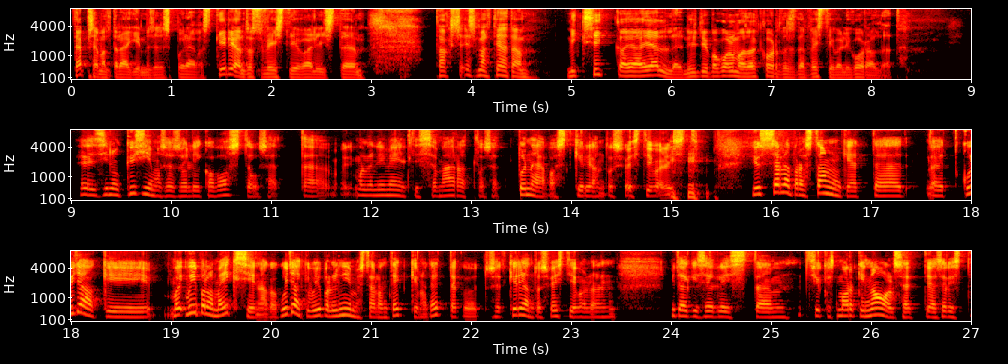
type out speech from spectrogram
täpsemalt räägime sellest põnevast kirjandusfestivalist, äh, tahaks esmalt teada miks ikka ja jälle nüüd juba kolmandat korda seda festivali korraldad? sinu küsimuses oli ka vastus, et äh, mulle nii meeldis see määratlus, et põnevast kirjandusfestivalist. just sellepärast ongi, et, et kuidagi, võib-olla ma eksin, aga kuidagi võib-olla inimestel on tekkinud ettekujutus, et kirjandusfestival on midagi sellist äh,, sihukest marginaalset ja sellist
